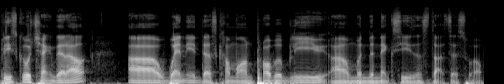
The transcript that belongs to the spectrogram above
please go check that out. Uh, when it does come on, probably um, when the next season starts as well,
